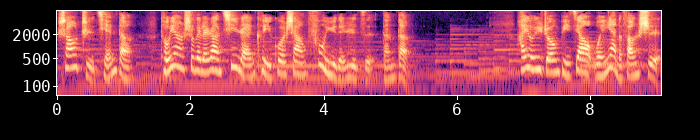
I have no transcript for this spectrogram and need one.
烧纸钱等，同样是为了让亲人可以过上富裕的日子等等。还有一种比较文雅的方式，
